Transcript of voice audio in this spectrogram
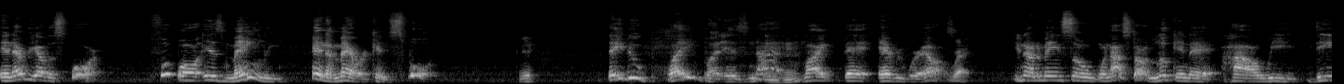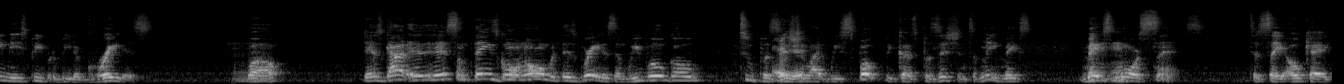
in every other sport, football is mainly an American sport. They do play, but it's not Mhm. like that everywhere else. Right. You know what I mean? So when I start looking at how we deem these people to be the greatest, Mm-hmm. well, there's got there's some things going on with this greatest, and we will go to position yeah. like we spoke because position to me makes makes Mhm. more sense to say, okay,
